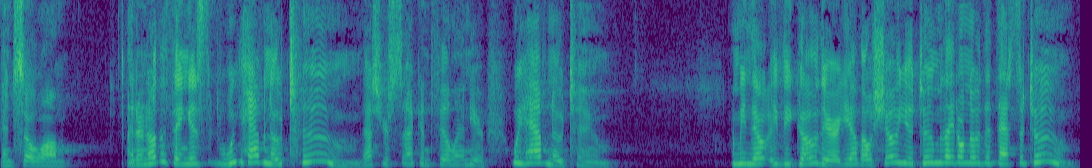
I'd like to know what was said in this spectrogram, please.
And so, um, and another thing is, we have no tomb. That's your second fill in here. We have no tomb. I mean, if you go there, yeah, they'll show you a tomb, they don't know that that's the tomb.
